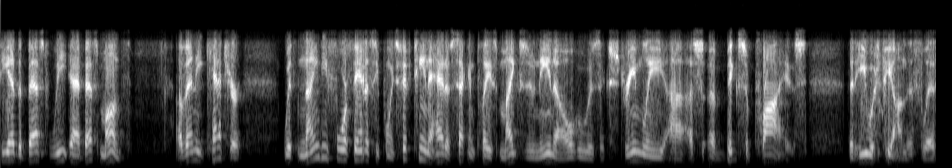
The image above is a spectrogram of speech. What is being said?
He had the best week, uh, best month of any catcher with 94 fantasy points, 15 ahead of second place Mike Zunino, who was extremely uh, a, a big surprise that he would be on this list.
